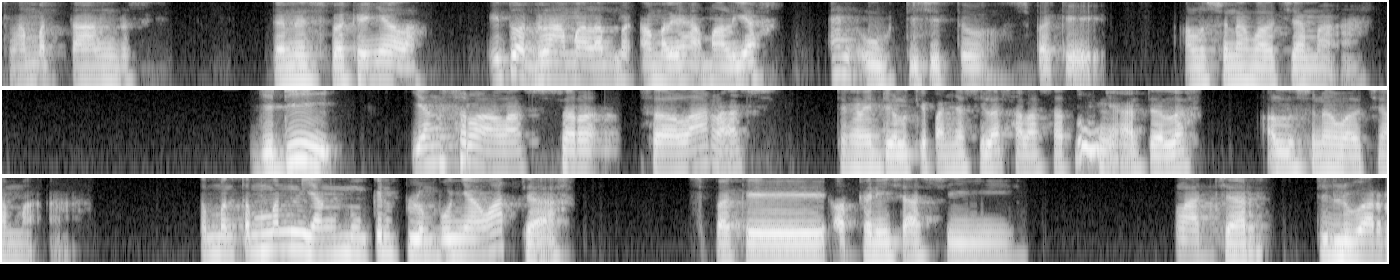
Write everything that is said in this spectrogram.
selamatan, terus dan sebagainya lah. Itu adalah amal amaliah-amaliah NU di situ sebagai Ahlussunnah wal Jamaah. Jadi yang selaras, selaras dengan ideologi Pancasila salah satunya adalah Ahlussunnah wal Jamaah. Teman-teman yang mungkin belum punya wadah sebagai organisasi pelajar di luar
